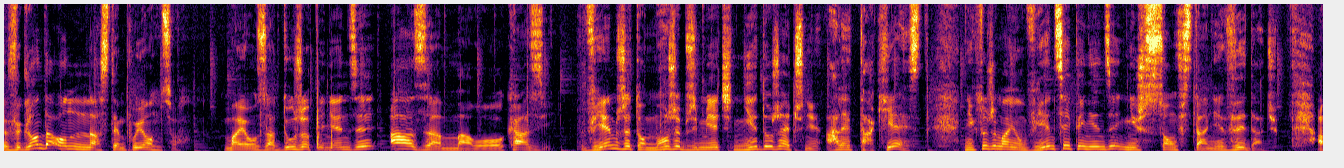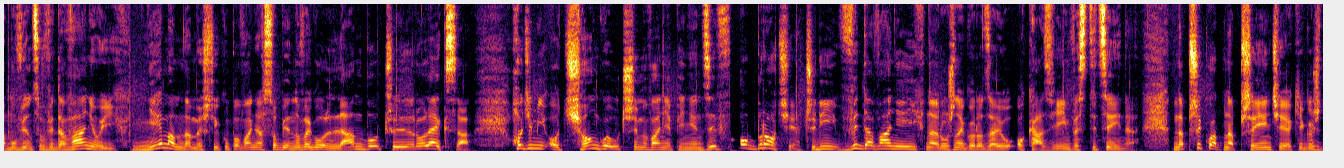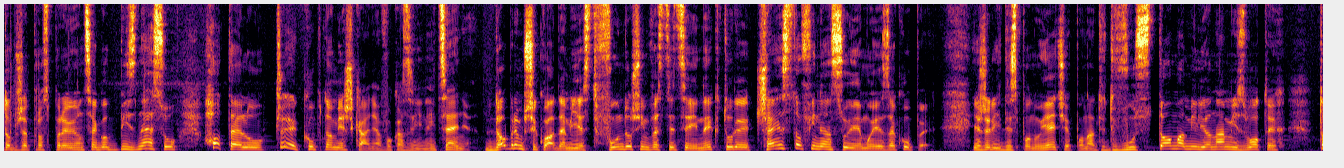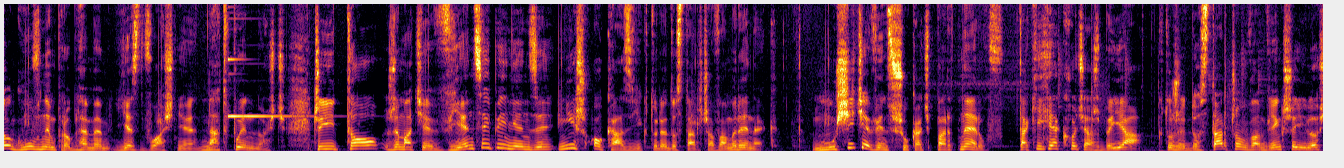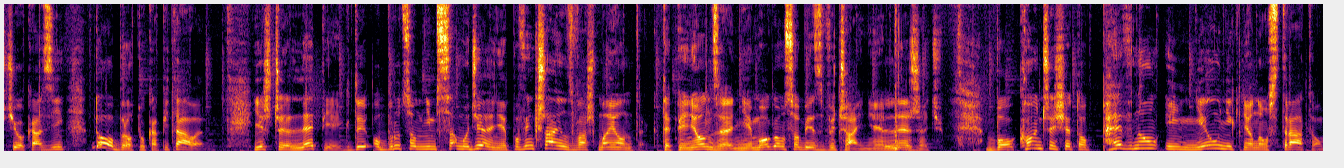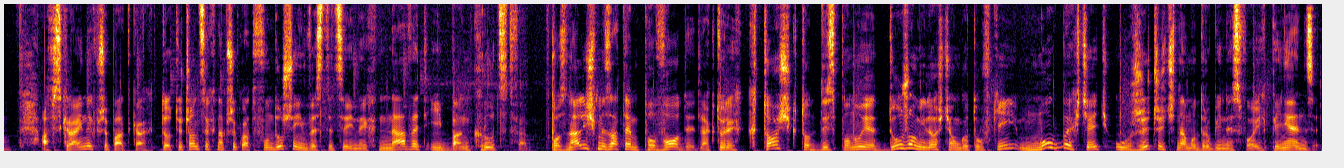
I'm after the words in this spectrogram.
Wygląda on następująco. Mają za dużo pieniędzy, a za mało okazji. Wiem, że to może brzmieć niedorzecznie, ale tak jest. Niektórzy mają więcej pieniędzy niż są w stanie wydać. A mówiąc o wydawaniu ich, nie mam na myśli kupowania sobie nowego Lambo czy Rolexa. Chodzi mi o ciągłe utrzymywanie pieniędzy w obrocie, czyli wydawanie ich na różnego rodzaju okazje inwestycyjne. Na przykład na przejęcie jakiegoś dobrze prosperującego biznesu, hotelu czy kupno mieszkania w okazyjnej cenie. Dobrym przykładem jest fundusz inwestycyjny, który często finansuje moje zakupy. Jeżeli dysponujecie ponad 200 milionami złotych, to głównym problemem jest właśnie nadpłynność, czyli to, że macie więcej pieniędzy niż okazji, które dostarcza wam rynek. Musicie więc szukać partnerów, takich jak chociażby ja, którzy dostarczą Wam większej ilości okazji do obrotu kapitałem. Jeszcze lepiej, gdy obrócą nim samodzielnie, powiększając Wasz majątek. Te pieniądze nie mogą sobie zwyczajnie leżeć, bo kończy się to pewną i nieuniknioną stratą, a w skrajnych przypadkach dotyczących np. funduszy inwestycyjnych nawet i bankructwem. Poznaliśmy zatem powody, dla których ktoś, kto dysponuje dużą ilością gotówki, mógłby chcieć użyczyć nam odrobiny swoich pieniędzy.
